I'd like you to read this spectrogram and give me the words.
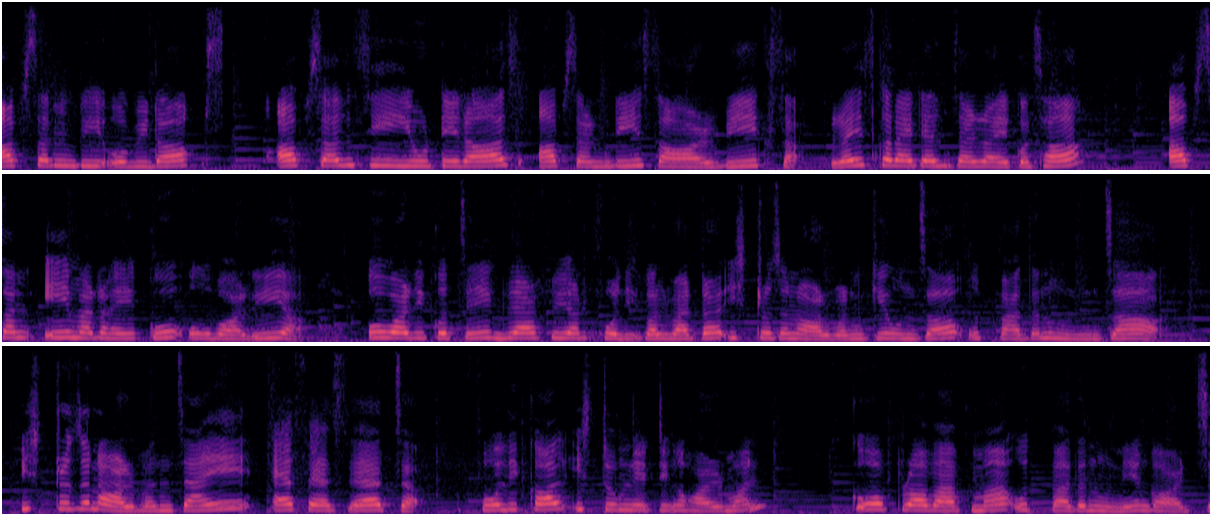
option B oviducts option C uterus option D cervix र यसको राइट एन्सर रहेको छ अप्सन एमा रहेको ओभरी ओभरीको चाहिँ ग्राफियर फोलिकलबाट इस्ट्रोजन हर्मोन के हुन्छ? उत्पादन हुन्छ। इस्ट्रोजन हर्मोन चाहिँ एफएसएच फोलिकल स्टुमुलेटिङ हर्मोनको प्रभावमा उत्पादन हुने गर्छ।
